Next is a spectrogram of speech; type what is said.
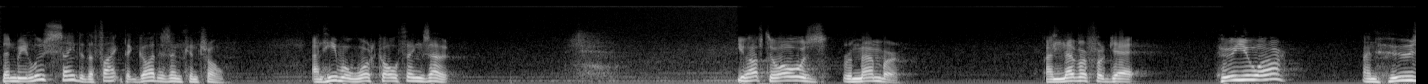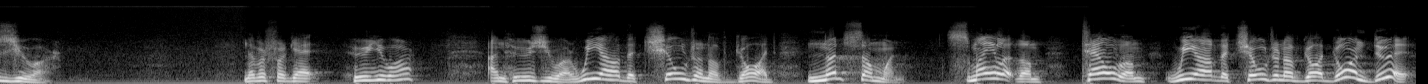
then we lose sight of the fact that God is in control and He will work all things out. You have to always remember and never forget who you are and whose you are. Never forget who you are and whose you are. We are the children of God. Nudge someone Smile at them. Tell them, we are the children of God. Go and do it.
